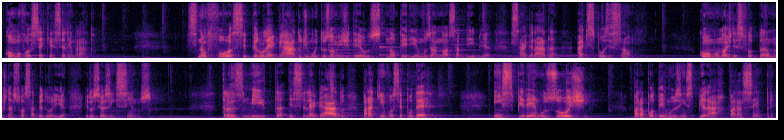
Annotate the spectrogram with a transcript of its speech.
Como você quer ser lembrado? Se não fosse pelo legado de muitos homens de Deus, não teríamos a nossa Bíblia sagrada à disposição. Como nós desfrutamos da sua sabedoria e dos seus ensinos. Transmita esse legado para quem você puder. Inspiremos hoje para podermos inspirar para sempre.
